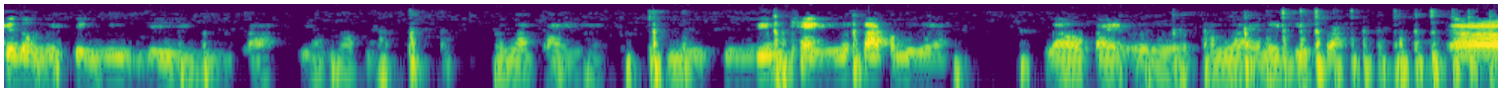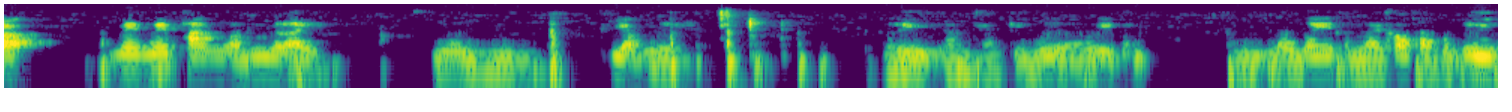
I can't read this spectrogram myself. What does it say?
กระดกไม่เป็นจริงๆก็ยอมรับนะยอมรับไป ลิ้นแข็งก็สักเรือ เราไปเออทำลายอะไรเกี่ยวกับก็ไม่ไม่พังหรอกไม่เป็นไรนู่นเทียบเลยเฮ้ยหลังจากเกมเมอร์เฮ้ยเราไม่ทำลายข้าวของคนอื่น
